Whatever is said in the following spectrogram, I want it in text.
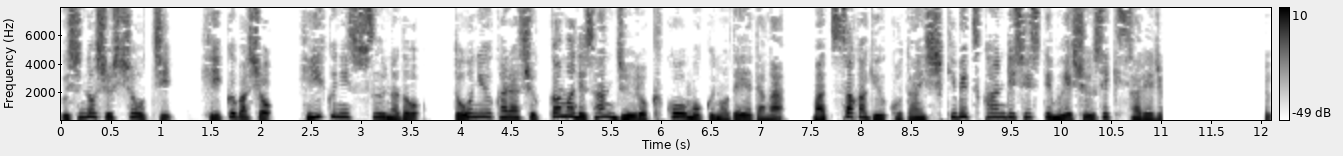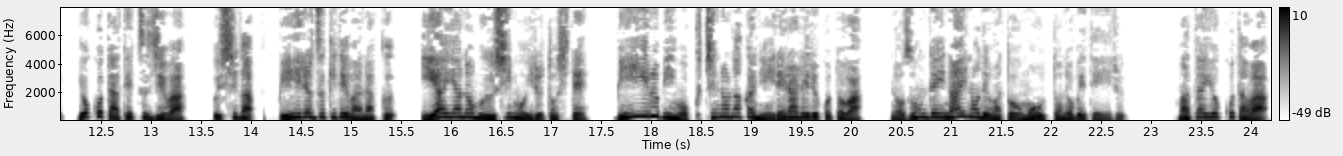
牛の出生地、肥育場所、肥育日数など、導入から出荷まで36項目のデータが松阪牛個体識別管理システムへ集積される。横田哲司は、牛がビール好きではなく、いやいや飲む牛もいるとして、ビール瓶を口の中に入れられることは、望んでいないのではと思うと述べている。また横田は、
